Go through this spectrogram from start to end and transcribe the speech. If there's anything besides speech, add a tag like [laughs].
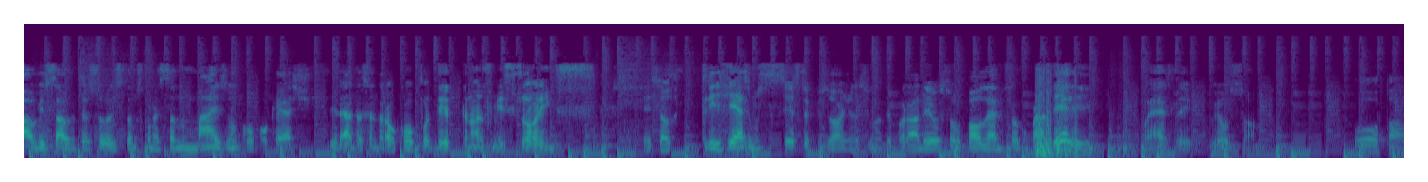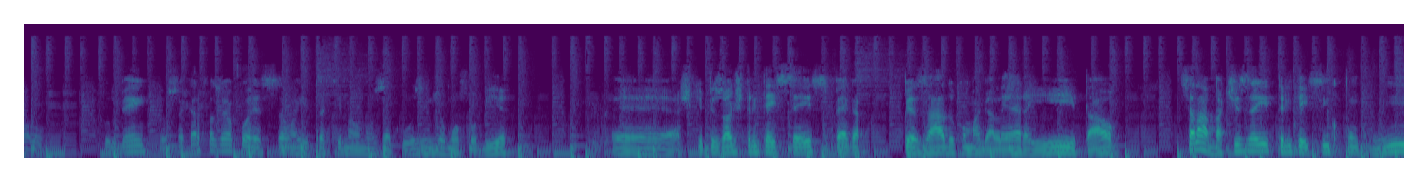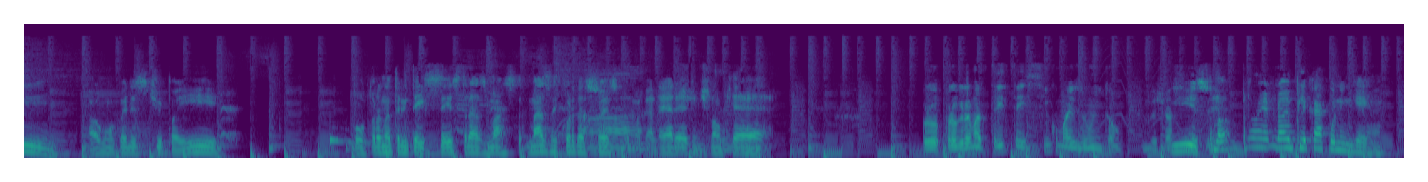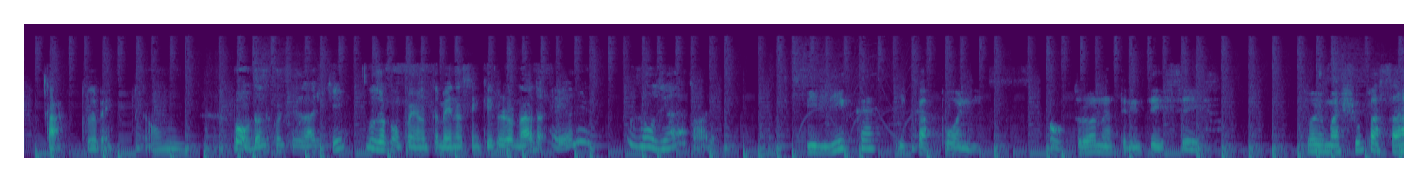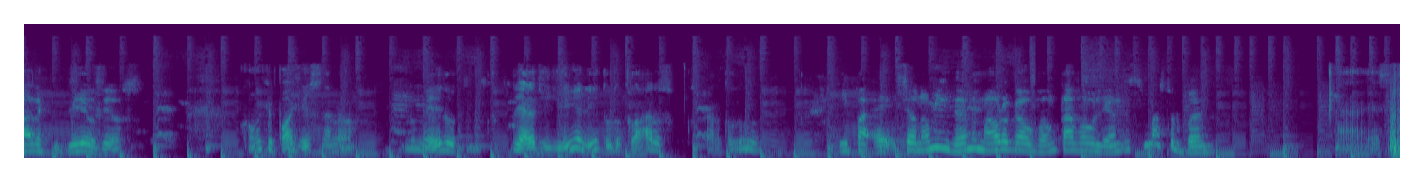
Salve, salve pessoas! Estamos começando mais um Copocast, virada central com o poder de transmissões. Esse é o 36 episódio da segunda temporada. Eu sou o Paulo Lebre, sou acompanhado dele, Wesley Wilson. Ô Paulo, tudo bem? Eu só quero fazer uma correção aí para que não nos acusem de homofobia. É, acho que episódio 36 pega pesado com uma galera aí e tal. Sei lá, batiza aí 35.1, alguma coisa desse tipo aí. Poltrona 36 traz mais, mais recordações Ah, pra uma galera e a gente não quer. Pro, programa 35 mais um, então. Assim. Isso, não, pra não implicar com ninguém, né? Tá, tudo bem. Então, bom, dando continuidade aqui, nos acompanhando também nessa incrível jornada, ele, o Joãozinho Aleatório. Bilica e Capone, poltrona 36. Foi uma chupaçada que, meu Deus. Como que pode isso, né, meu? No meio do. E era de dia ali, tudo claro, os caras tudo. E eh, se eu não me engano, Mauro Galvão tava olhando e se masturbando. Ah, esse...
